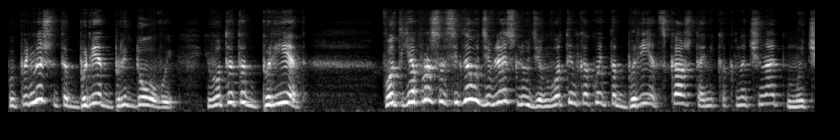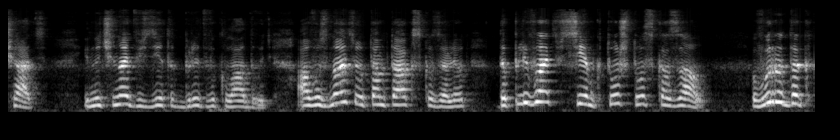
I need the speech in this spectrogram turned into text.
Вы понимаете, что это бред бредовый. И вот этот бред, вот я просто всегда удивляюсь людям, вот им какой-то бред скажут, они как начинают мычать и начинает везде этот бред выкладывать. А вы знаете, вот там так сказали. Вот, да плевать всем, кто что сказал. Выродок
